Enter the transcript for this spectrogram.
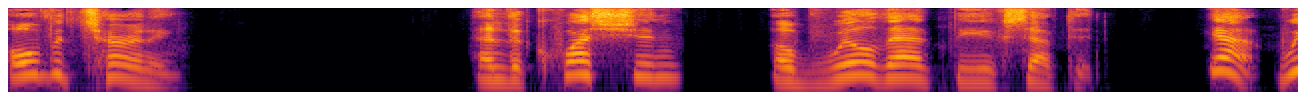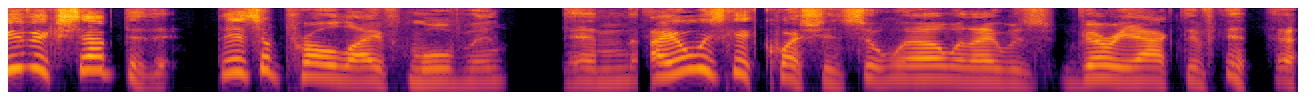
overturning and the question of will that be accepted? Yeah, we've accepted it. There's a pro life movement. And I always get questions. So, well, when I was very active in the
